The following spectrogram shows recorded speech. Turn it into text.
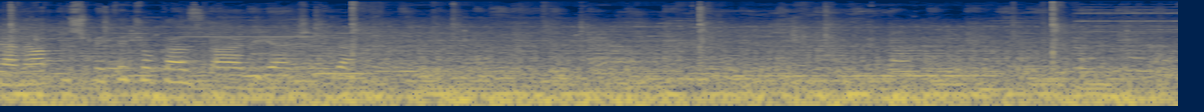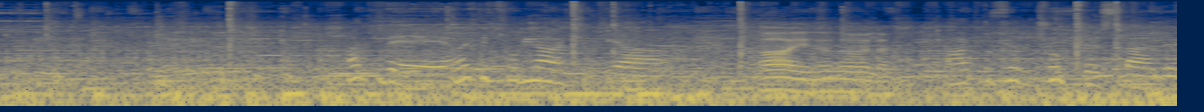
Yani 60 bete çok az verdi gerçekten. Hadi be, hadi full artık ya. Aynen öyle. Karpuzları çok gösterdi.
